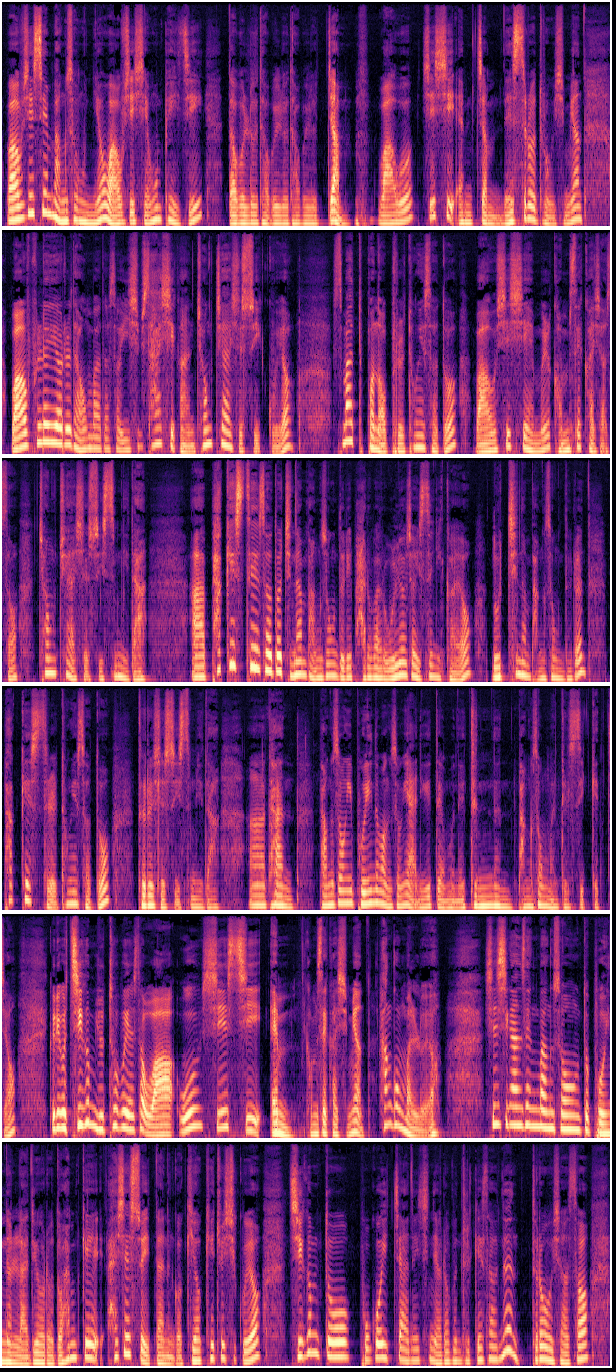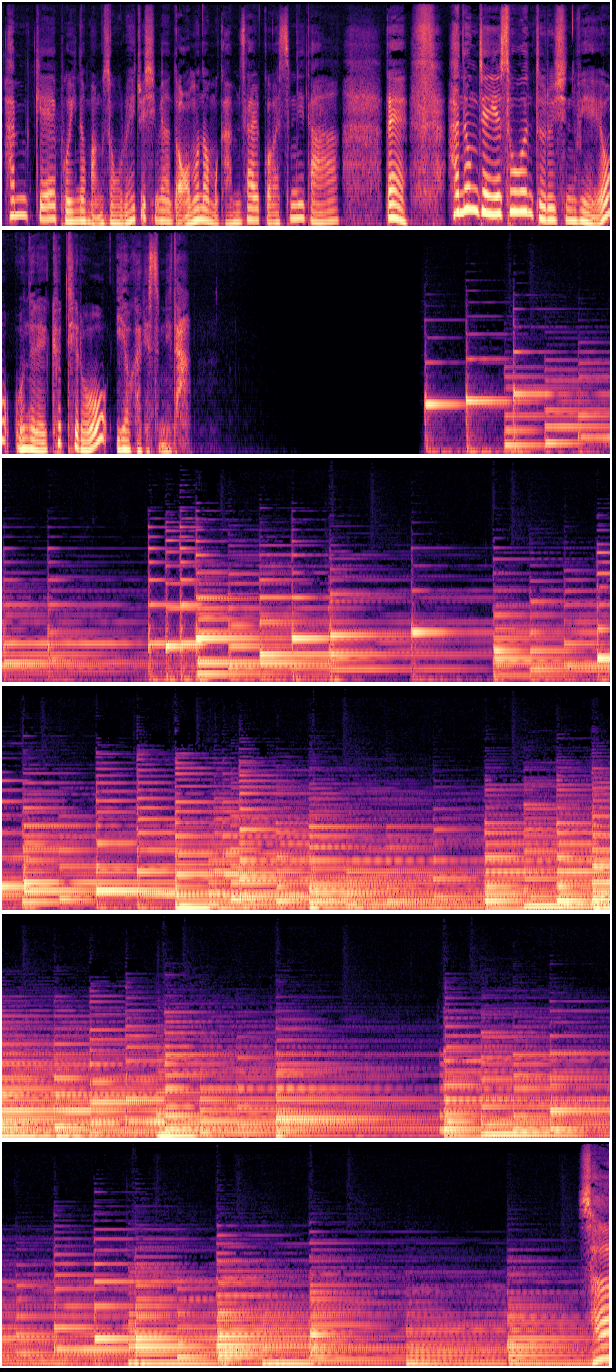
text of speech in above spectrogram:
와우 CCM 방송은요. 와우 CCM 홈페이지 www.wowccm.net으로 들어오시면 와우 플레이어를 다운받아서 24시간 청취하실 수 있고요. 스마트폰 어플을 통해서도 와우 CCM을 검색하셔서 청취하실 수 있습니다. 아, 팟캐스트에서도 지난 방송들이 바로바로 바로 올려져 있으니까요. 놓치는 방송들은 팟캐스트를 통해서도 들으실 수 있습니다. 아, 단 방송이 보이는 방송이 아니기 때문에 듣는 방송만 될수 있겠죠. 그리고 지금 유튜브에서 와우 CCM 검색하시면 한국말로요. 실시간 생방송 또 보이는 라디오로도 함께 하실 수 있다는 거 기억해 주시고요. 지금 또 보고 있지 않으신 여러분들께서는 들어오셔서 함께 보이는 방송으로 해주시면 너무너무 감사할 것 같습니다. 네. 한웅재의 소원 들으신 후에요. 오늘의 큐티로 이어가겠습니다.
